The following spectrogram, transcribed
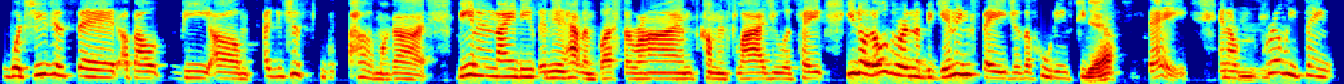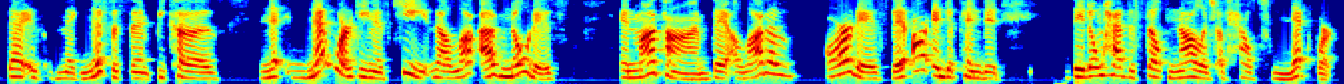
what you just said about the um I just oh my god being in the 90s and then having Busta Rhymes come and slide you a tape you know those were in the beginning stages of who these people Yeah. stay and I Mhm. really think that is magnificent because net- networking is key now a lot I've noticed in my time that a lot of artists that are independent they don't have the self knowledge of how to network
